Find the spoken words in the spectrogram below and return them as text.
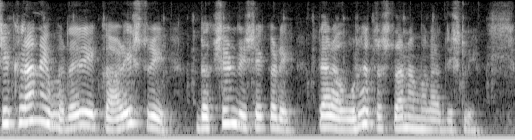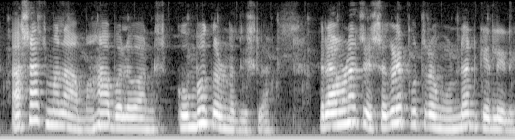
चिखलाने भरलेली काळी स्त्री दक्षिण दिशेकडे त्याला ओढत असताना मला दिसली. असाच मला महाबलवान कुंभकर्ण दिसला. रावणाचे सगळे पुत्र मुंडन केलेले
